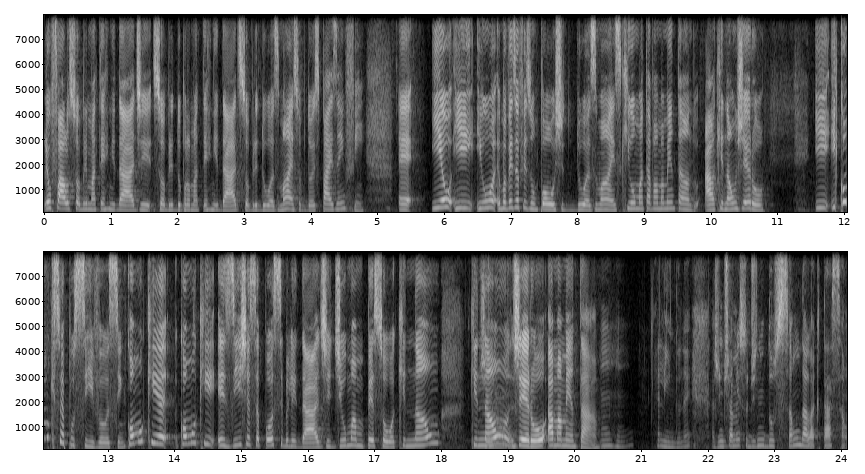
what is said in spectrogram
Eu falo sobre maternidade, sobre dupla maternidade, sobre duas mães, sobre dois pais, enfim. É, e eu e, e uma, uma, vez eu fiz um post de duas mães que uma estava amamentando, a que não gerou. E, e, como que isso é possível assim? Como que como que existe essa possibilidade de uma pessoa que não que gerou. não gerou amamentar? Uhum. É lindo, né? A gente chama isso de indução da lactação.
